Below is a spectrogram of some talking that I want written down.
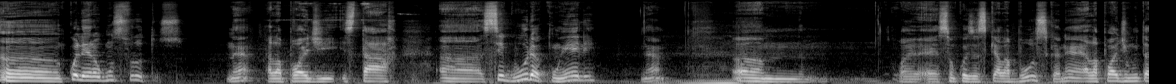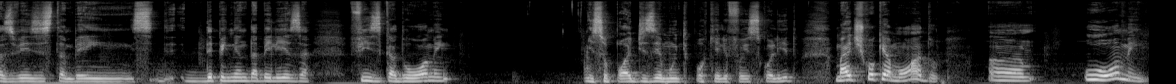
uh, colher alguns frutos. Né? Ela pode estar uh, segura com ele. Né? Um, é, são coisas que ela busca, né? Ela pode muitas vezes também, dependendo da beleza física do homem, isso pode dizer muito porque ele foi escolhido. Mas de qualquer modo, hum, o homem,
